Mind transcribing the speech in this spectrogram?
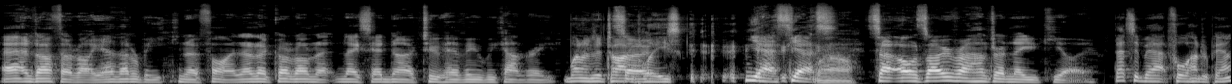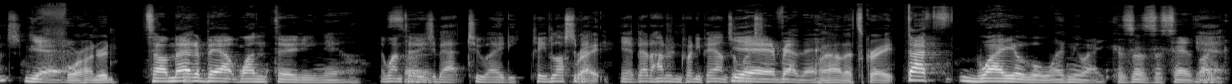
And I thought, oh yeah, that'll be, you know, fine. And I got on it and they said, no, too heavy, we can't read. One at a time, So- please. Yes, yes. Wow. So I was over 180 kilo. That's about 400 pounds. Yeah. Four hundred. So I'm at about 130 now. The 130 is about 280. So you've lost about, Right. yeah, about 120 pounds almost. Yeah, around there. Wow, that's great. That's weighable anyway, because as I said, Yeah. like,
